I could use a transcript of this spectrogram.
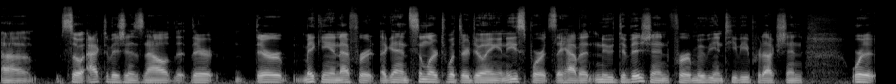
Uh, so Activision is now they're they're making an effort again, similar to what they're doing in esports. They have a new division for movie and TV production, where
